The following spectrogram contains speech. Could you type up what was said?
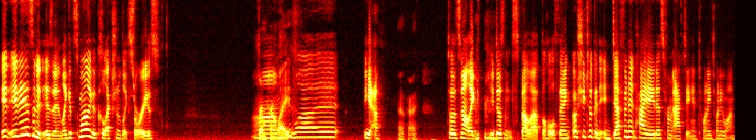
It it is and it isn't. Like it's more like a collection of like stories From her Um, life? What? Yeah. Okay. So it's not like it doesn't spell out the whole thing. Oh, she took an indefinite hiatus from acting in 2021.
